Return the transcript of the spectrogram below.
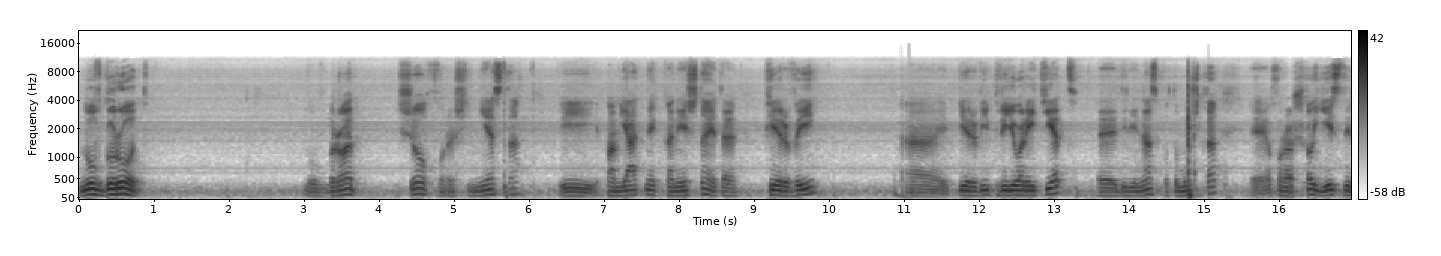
Новгород. Новгород еще хорошее место. И памятник, конечно, это первый, э, первый приоритет э, для нас, потому что э, хорошо, если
